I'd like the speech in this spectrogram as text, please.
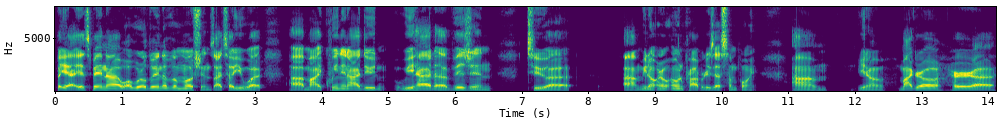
but yeah, it's been uh, a whirlwind of emotions. I tell you what, uh, my queen and I, dude, we had a vision to, uh, um, you know, own properties at some point. Um, you know, my girl, her, uh,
